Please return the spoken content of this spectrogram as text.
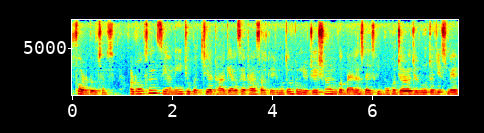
for adolescents adolescence यानी जो बच्चे अठारह, ग्यारह से अठारह साल की एज में होते हैं, उनको न्यूट्रिशन उनको बैलेंस डाइट की बहुत ज़्यादा ज़रूरत है, जिसमें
